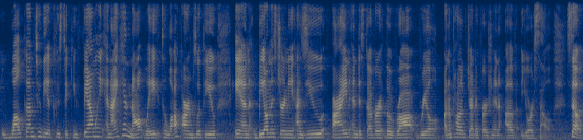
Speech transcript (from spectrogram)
Welcome to the Acoustic You family. And I cannot wait to lock arms with you and be on this journey as you find and discover the raw, real, unapologetic version of yourself. So,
